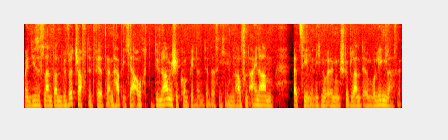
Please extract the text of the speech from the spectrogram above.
Wenn dieses Land dann bewirtschaftet wird, dann habe ich ja auch die dynamische Komponente, dass ich eben laufend Einnahmen erziele, nicht nur irgendein Stück Land irgendwo liegen lasse.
